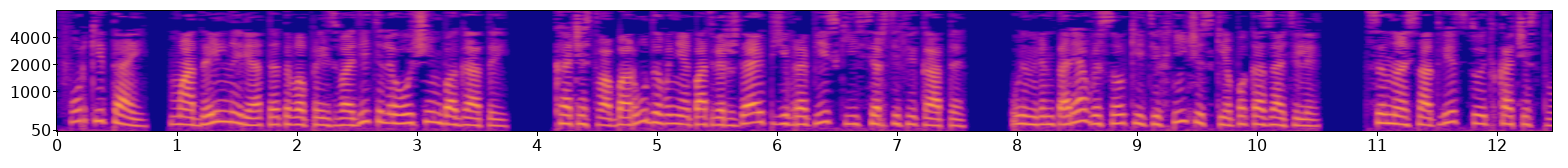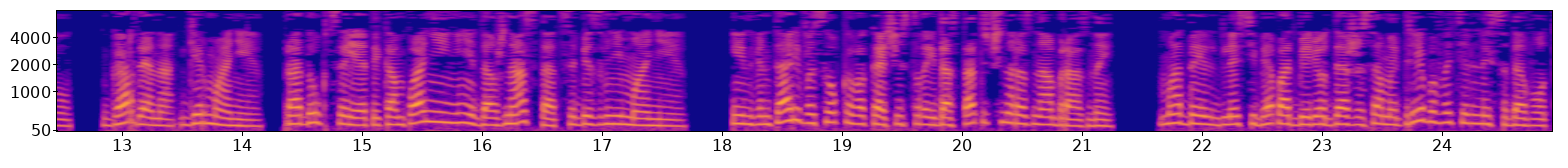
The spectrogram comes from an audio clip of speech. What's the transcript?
Фор Китай. Модельный ряд этого производителя очень богатый. Качество оборудования подтверждают европейские сертификаты. У инвентаря высокие технические показатели. Цена соответствует качеству. Гардена, Германия. Продукция этой компании не должна остаться без внимания. Инвентарь высокого качества и достаточно разнообразный. Модель для себя подберет даже самый требовательный садовод.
